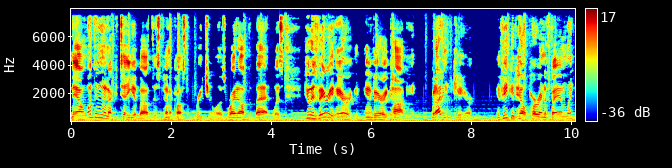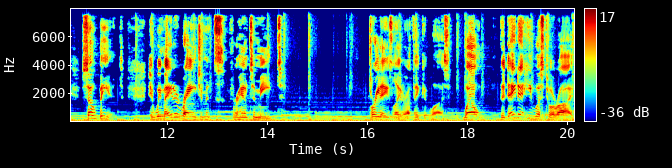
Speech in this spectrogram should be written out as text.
Now, one thing that I could tell you about this Pentecostal preacher was right off the bat was he was very arrogant and very cocky. But I didn't care. If he could help her and the family, so be it. We made arrangements for him to meet three days later, I think it was. Well, the day that he was to arrive,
